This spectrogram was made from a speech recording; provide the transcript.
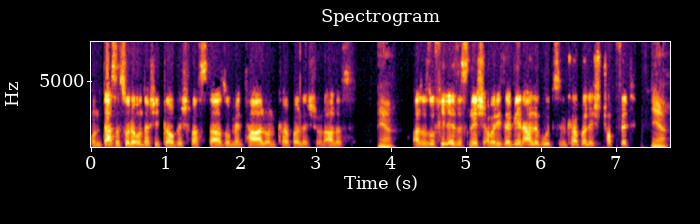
Und das ist so der Unterschied, glaube ich, was da so mental und körperlich und alles. ja, Also so viel ist es nicht, aber die servieren alle gut, sind körperlich topfit ja,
